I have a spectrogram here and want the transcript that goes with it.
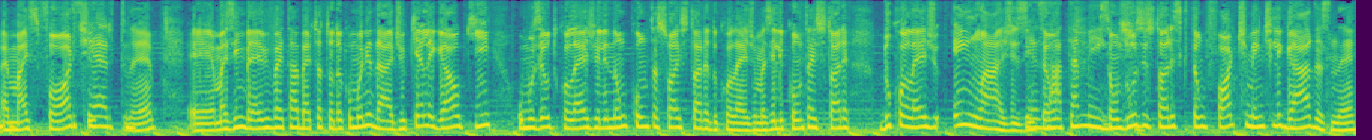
é, mais forte, Certo. né? É, mas em breve vai estar aberto a toda a comunidade. O que é legal que o Museu do Colégio, ele não conta só a história do colégio, mas ele conta a história do colégio em Lages. Exatamente. Então, são duas histórias que estão fortemente ligadas, né?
